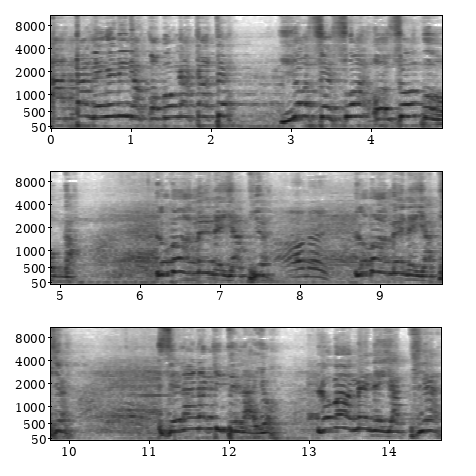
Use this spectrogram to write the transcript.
ata ndenge nini akobongaka te yo ce soir ozobonga loba amene ya bien loba amene ya bien zela nakitela yo loba amene ya bien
